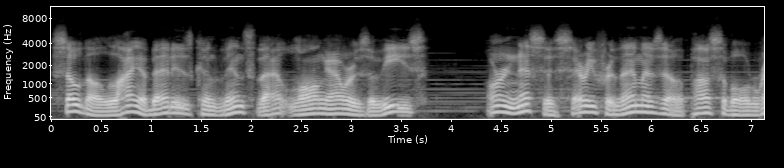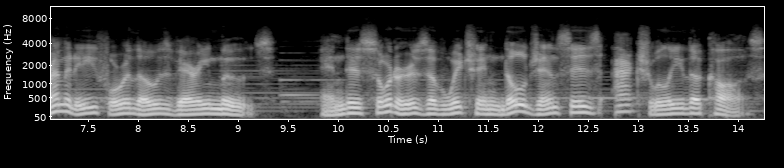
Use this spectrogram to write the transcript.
so the lie abed is convinced that long hours of ease are necessary for them as a possible remedy for those very moods and disorders of which indulgence is actually the cause.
